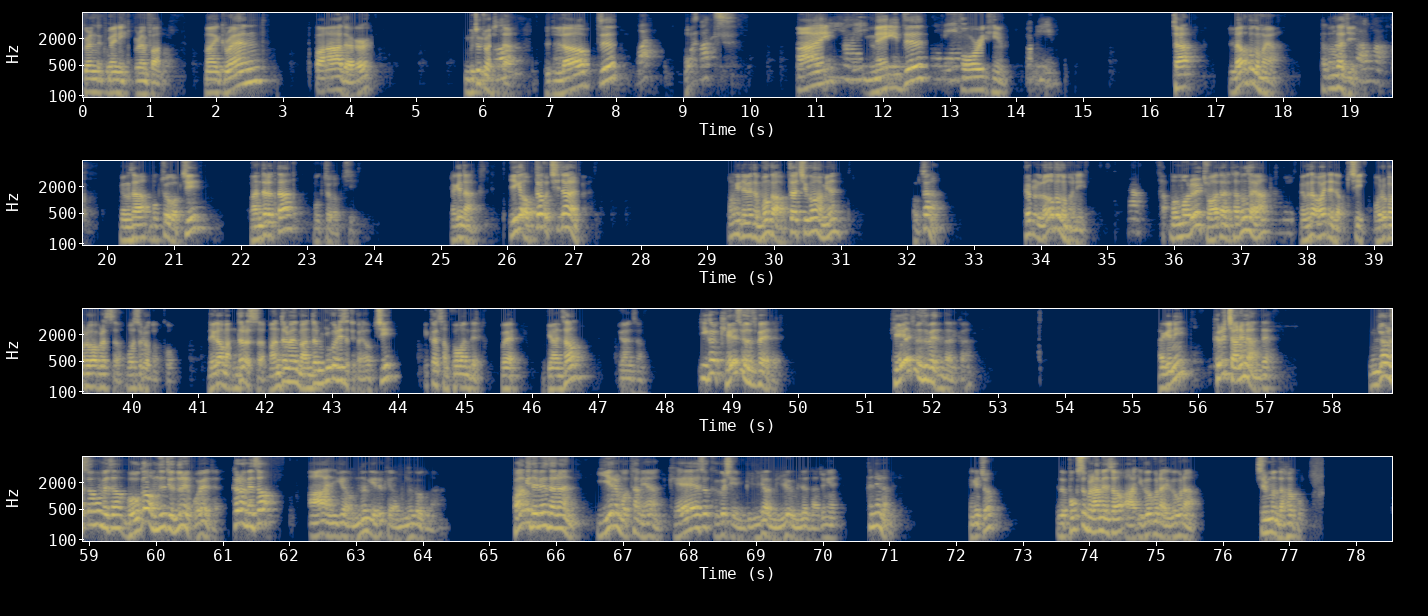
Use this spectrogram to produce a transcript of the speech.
grand granny grandpa my grandfather 무척 좋아하셨다 loved What? I made for him 자 love가 뭐야 가동사. 명사 목적 없지 만들었다 목적 없지 알겠나? 이게 없다고 치자라는 거야. 관계되면서 뭔가 없다 치고 하면 없잖아. 별로 love가 뭐니? 사- 뭐뭐를 좋아하다는 타동사야. 명사 와야 되는데 없지. 뭐로 바로 가버렸어. 무엇으로 갖고. 내가 만들었어. 만들면 만든 물건이 있을 때까지 없지? 그러니까 선포건데. 왜? 유한성? 유한성. 이걸 계속 연습해야 돼. 계속 연습해야 된다니까. 알겠니? 그렇지 않으면 안 돼. 문장을 써보면서 뭐가 없는지 눈에 보여야 돼. 그러면서 아 이게 없는 게 이렇게 없는 거구나. 관계대명사는 이해를 못하면 계속 그것이 밀려 밀려 밀려 나중에 큰일 납니다. 알겠죠? 그래서 복습을 하면서 아 이거구나 이거구나 질문도 하고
